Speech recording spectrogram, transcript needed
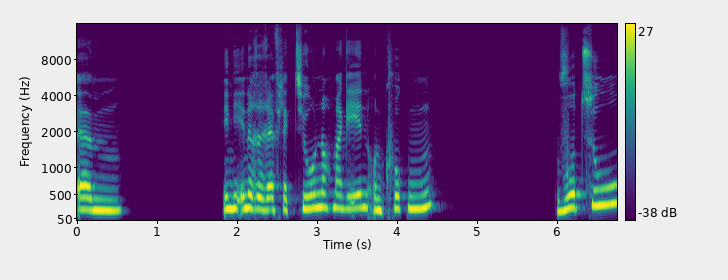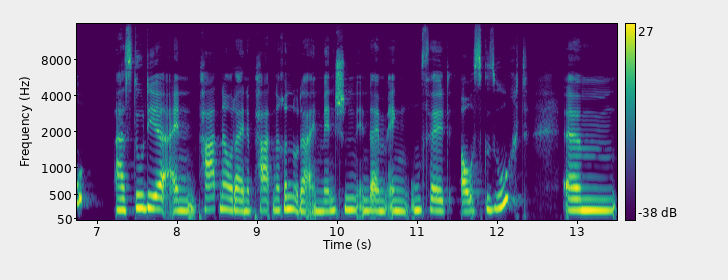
ähm, in die innere Reflexion nochmal gehen und gucken, wozu Hast du dir einen Partner oder eine Partnerin oder einen Menschen in deinem engen Umfeld ausgesucht, ähm,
